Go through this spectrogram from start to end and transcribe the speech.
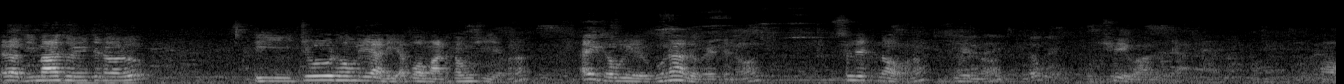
အဲ့တော့ဒီမှာဆိုရင်ကျွန်တော်တို့ဒီကျိုးထုံးလေးကဒီအပေါ်မှာတစ်ထုံရှိရပါတော့အဲ့ဒီထုံလေးကိုခုနလိုပဲကျွန်တော် slip knot ပေါ့နော် slip knot ရွှေ့သွားလို့ရတယ်ဟော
